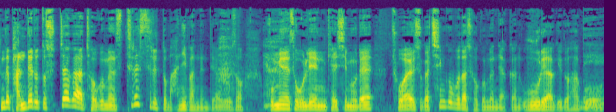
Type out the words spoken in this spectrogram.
근데 반대로 또 숫자가 적으면 스트레스를 또 많이 받는데요. 그래서 고민해서 올린 게시물에 좋아요 수가 친구보다 적으면 약간 우울해하기도 하고 네.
